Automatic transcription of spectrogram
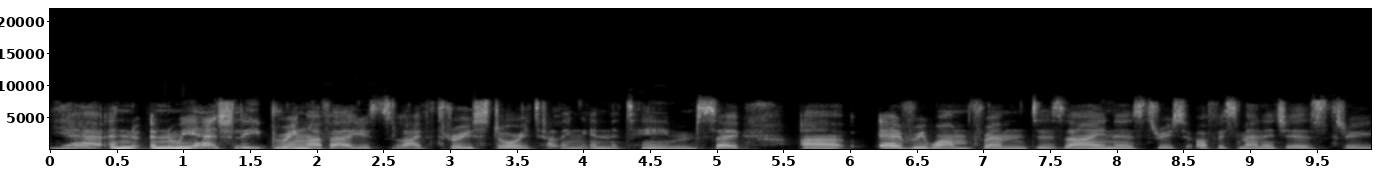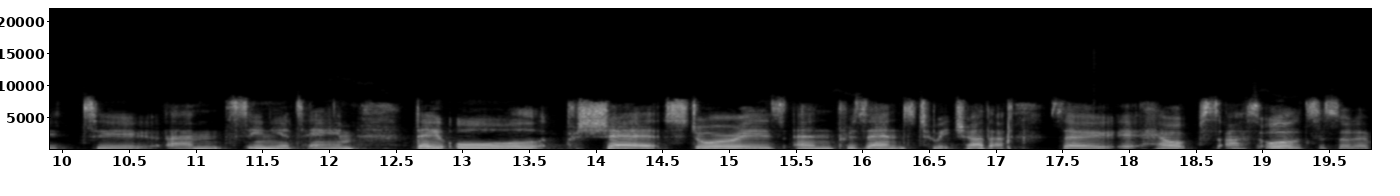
yeah, and, and we actually bring our values to life through storytelling in the team. So uh, everyone from designers through to office managers through to um, senior team, they all share stories and present to each other. So it helps us all to sort of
